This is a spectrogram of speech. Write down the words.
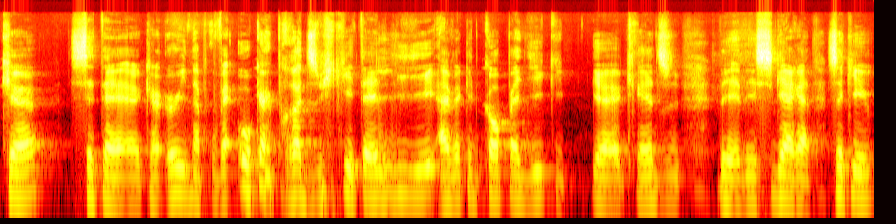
que c'était euh, que eux ils n'approuvaient aucun produit qui était lié avec une compagnie qui euh, créait du- des, cigarettes, ce qui est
